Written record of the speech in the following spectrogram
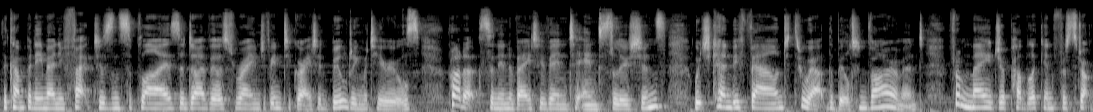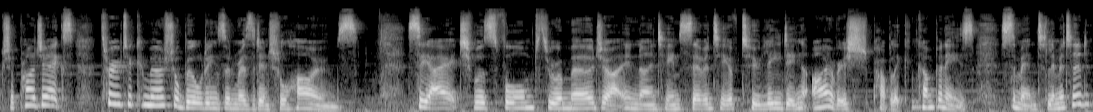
The company manufactures and supplies a diverse range of integrated building materials, products and innovative end-to-end solutions which can be found throughout the built environment, from major public infrastructure projects through to commercial buildings and residential homes. CRH was formed through a merger in 1970 of two leading Irish public companies, Cement Limited,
